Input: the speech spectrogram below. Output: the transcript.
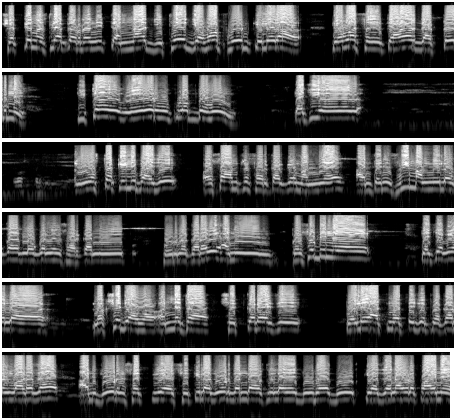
शक्य नसल्या कारणाने त्यांना जिथे जेव्हा फोन केलेला तेव्हा त्या डॉक्टरने तिथं वेळेवर उपलब्ध होऊन त्याची व्यवस्था केली पाहिजे. असं आमचं सरकारकडे मागणी आहे. आणि त्यांनी ही मागणी लवकरात लवकर सरकारने पूर्ण करावी आणि कसोटीने त्याच्याकडे लक्ष द्यावं. अन्यथा शेतकऱ्याचे पहिले आत्महत्येचे प्रकरण वाढत आहे आणि जोड शेत- शेतीला जोडधंदा असलेला हे दूध दूध किंवा जनावर पाळणे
